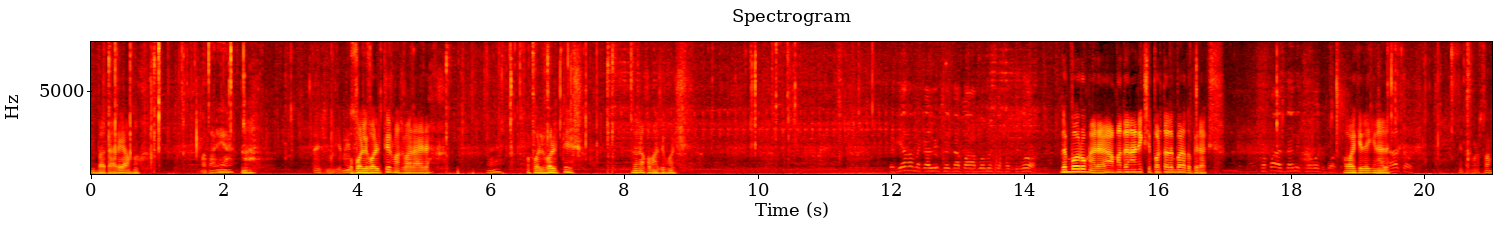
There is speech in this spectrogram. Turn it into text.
Η μπαταρία μου. Μπαταρία. Ναι. Έχεις να Ο γεμίσει. πολυβολητής μας βαράει ρε. Ε; Ο πολυβολητής. Δεν έχω μαζί μου, όχι. Παιδιά θα με καλύψετε να πάω να μπω μέσα στο φορτηγό. Δεν μπορούμε ρε, άμα δεν ανοίξει η πόρτα δεν μπορεί να το πειράξεις. Θα πάω να την ανοίξω εγώ την πόρτα. Όχι, δεν γίνεται. Κάτω. Κοίτα μπροστά.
